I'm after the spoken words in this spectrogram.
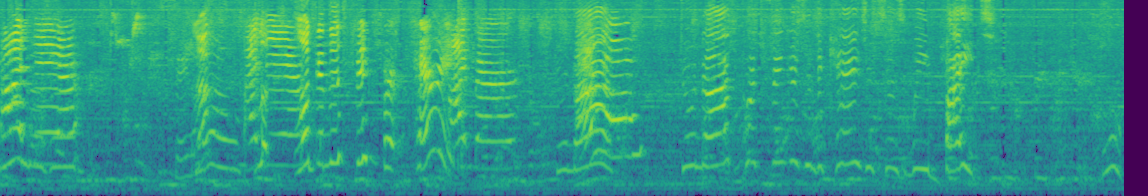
Hi there. Say Look, hello. hi there. Look at this big bird. Parrot. Hi, bird. Do not, do not put fingers in the cage. It says we bite. Look.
